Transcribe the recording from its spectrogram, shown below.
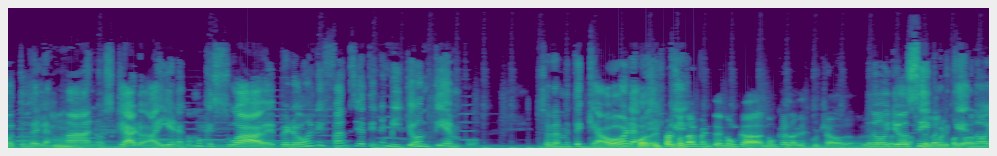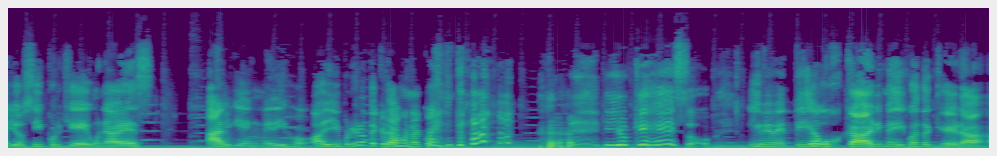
fotos de las mm. manos, claro, ahí era como que suave, pero OnlyFans ya tiene millón tiempo. Solamente que ahora. Bueno, y personalmente nunca, nunca lo había escuchado. no, yo sí, porque, no, yo sí, porque una vez alguien me dijo, ay, ¿por qué no te creas una cuenta? y yo, ¿qué es eso? Y me metí a buscar y me di cuenta que era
